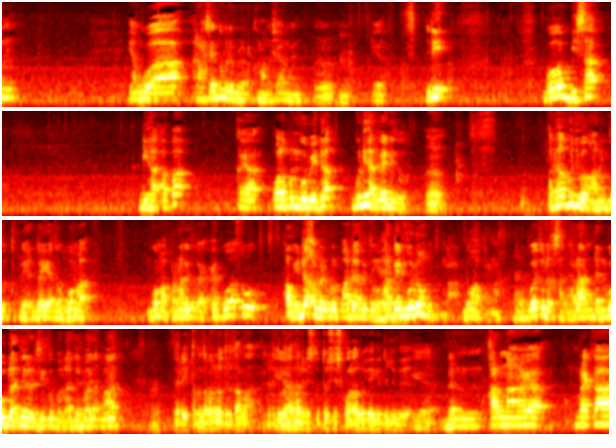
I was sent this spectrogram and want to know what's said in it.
yang gua rasain tuh bener-bener kemanusiaan men. Hmm. Iya. Jadi gua bisa di apa kayak walaupun gue beda, gue dihargain itu. Hmm. Padahal gue juga nggak nuntut untuk dihargai atau gue nggak gue nggak pernah gitu kayak eh gue tuh Oh. beda lo dari pada gitu hargain gue dong gitu nggak gue nggak pernah menurut gue itu udah kesadaran dan gue belajar dari situ belajar banyak banget Dari teman-teman lu terutama, dari Iya. teman-teman institusi sekolah lu kayak gitu juga ya. Iya, dan karena ya mereka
